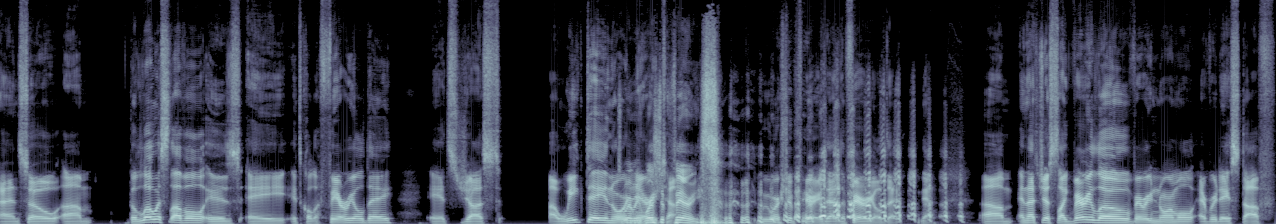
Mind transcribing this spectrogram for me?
and so um, the lowest level is a. It's called a ferial day. It's just a weekday in ordinary where we worship time. fairies. we worship fairies at the ferial day. Yeah. Um, and that's just like very low, very normal, everyday stuff.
